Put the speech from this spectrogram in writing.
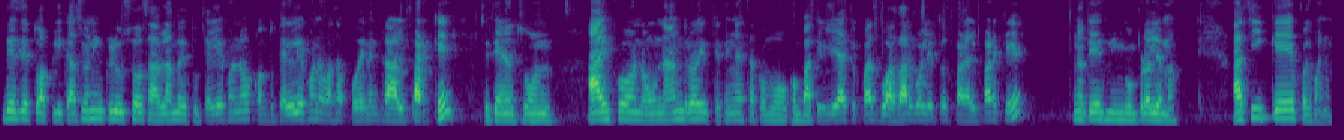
desde tu aplicación incluso, o sea, hablando de tu teléfono, con tu teléfono vas a poder entrar al parque, si tienes un iPhone o un Android que tenga esta como compatibilidad que puedas guardar boletos para el parque, no tienes ningún problema. Así que, pues bueno,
